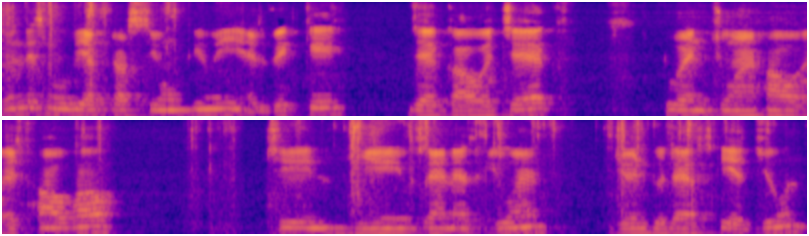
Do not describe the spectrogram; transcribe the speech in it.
In this movie, actors Seung Kimi as Vicky, Jack Kao as Jack, Tuan Chun-hao as Hao Hao, Chin Yuan as Yuan, June Kutevsky as June,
